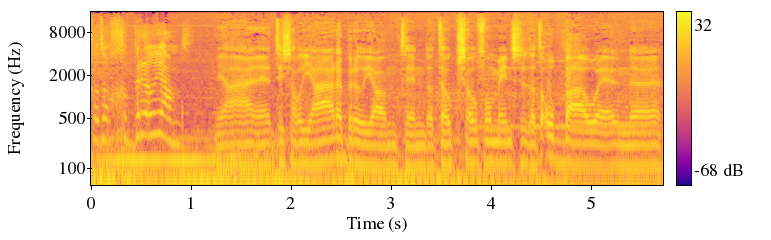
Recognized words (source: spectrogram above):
God, toch briljant. Ja, het is al jaren briljant. En dat ook zoveel mensen dat opbouwen en eh,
